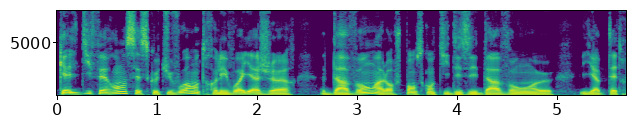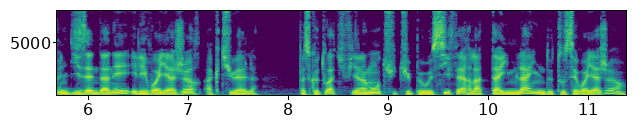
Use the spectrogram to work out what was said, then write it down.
Quelle différence est-ce que tu vois entre les voyageurs d'avant, alors je pense quand il disait d'avant, euh, il y a peut-être une dizaine d'années, et les voyageurs actuels? Parce que toi, finalement, tu, peux aussi faire la timeline de tous ces voyageurs.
